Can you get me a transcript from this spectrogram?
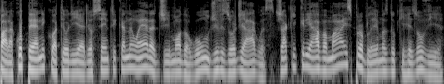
Para Copérnico, a teoria heliocêntrica não era de modo algum um divisor de águas, já que criava mais problemas do que resolvia.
